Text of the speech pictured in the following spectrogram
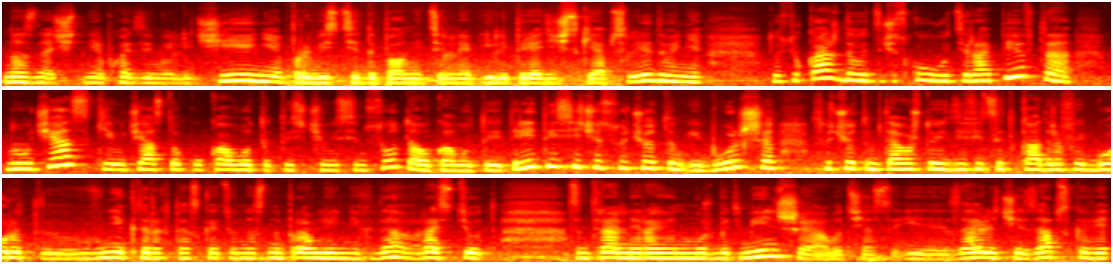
назначить необходимое лечение, провести дополнительные или периодические обследования. То есть у каждого участкового терапевта на участке, участок у кого-то 1800, а у кого-то и 3000 с учетом, и больше, с учетом того, что есть дефицит кадров, и город в некоторых, так сказать, у нас направлениях да, растет. Центральный район может быть меньше, а вот сейчас и Завличи, и Запскове.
